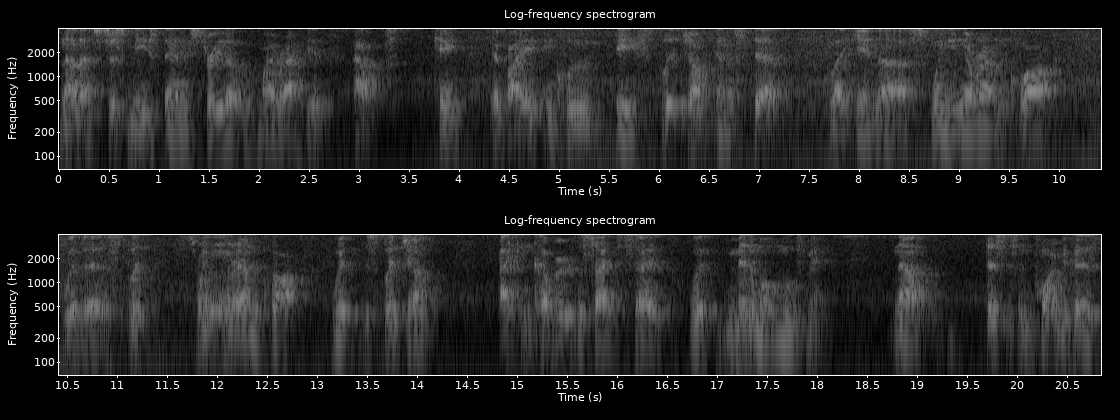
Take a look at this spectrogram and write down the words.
Now that's just me standing straight up with my racket out. Okay, If I include a split jump and a step, like in uh, swinging around the clock with the split, swinging around the clock with the split jump, I can cover the side to side with minimal movement. Now, this is important because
